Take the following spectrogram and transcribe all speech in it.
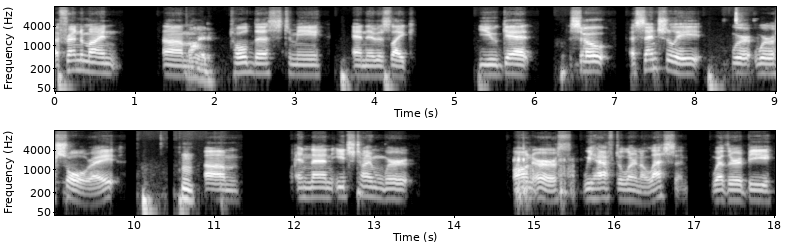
a friend of mine um, Died. told this to me and it was like you get so essentially we're we're a soul right Hmm. um and then each time we're on earth we have to learn a lesson whether it be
